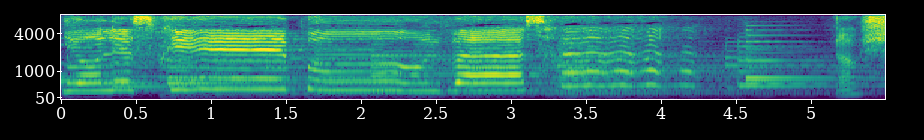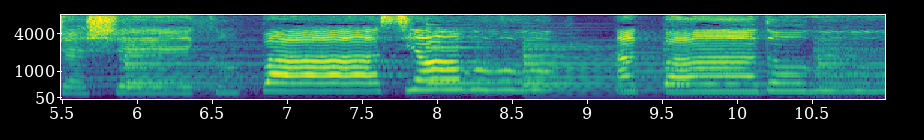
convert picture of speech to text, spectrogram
l'esprit pour le à chercher compassion ou à pardon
